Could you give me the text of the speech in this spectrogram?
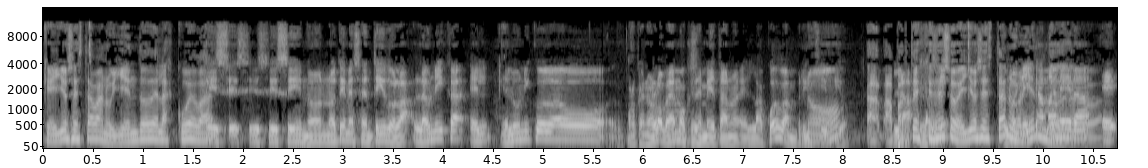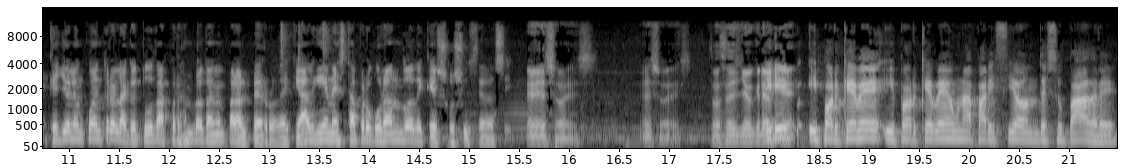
que ellos estaban huyendo de las cuevas. Sí, sí, sí, sí, sí, no, no tiene sentido. La, la única, el, el único, porque no lo vemos que se metan en la cueva en principio. a- aparte es que es eso, ellos están La única huyendo de la manera cueva. eh, que yo lo encuentro es la que tú das, por ejemplo, también para el perro, de que alguien está procurando de que eso suceda así. Eso es. Eso es. Entonces yo creo ¿Y, que. y por qué ve, ¿Y por qué ve una aparición de su padre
